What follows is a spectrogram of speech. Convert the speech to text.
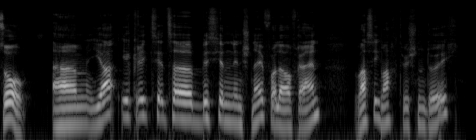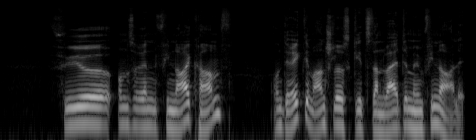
So, ähm, ja, ihr kriegt jetzt ein bisschen den Schnellvorlauf rein, was ich mache zwischendurch für unseren Finalkampf. Und direkt im Anschluss geht es dann weiter mit dem Finale.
